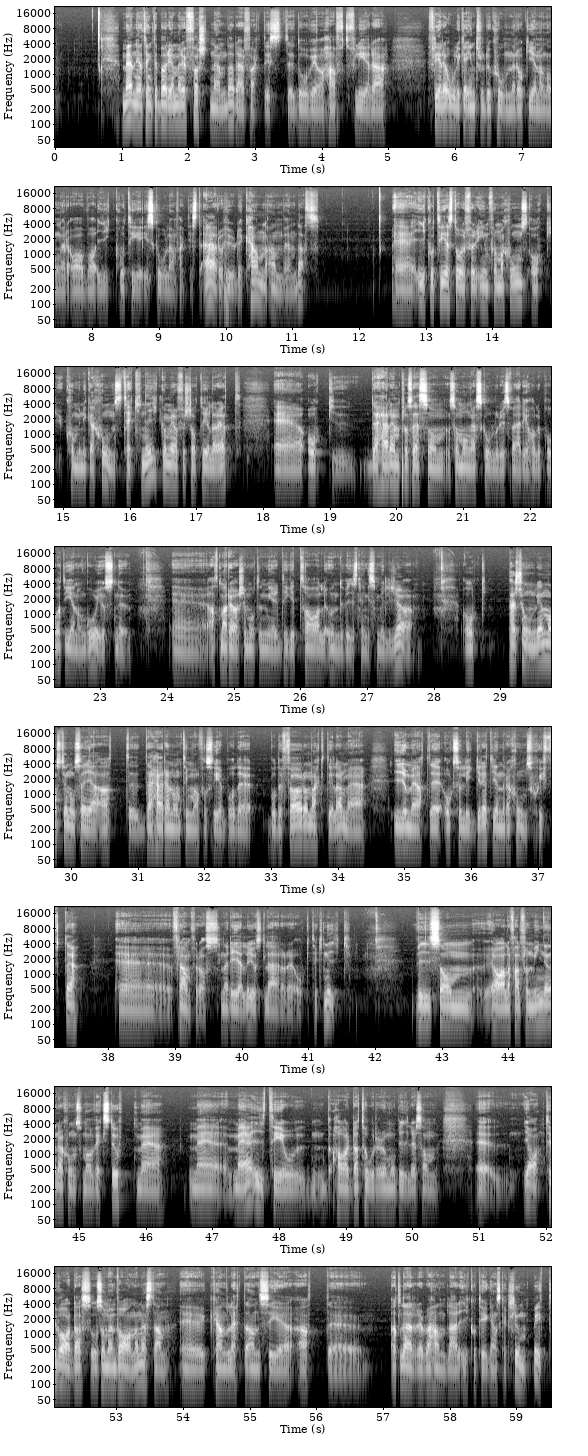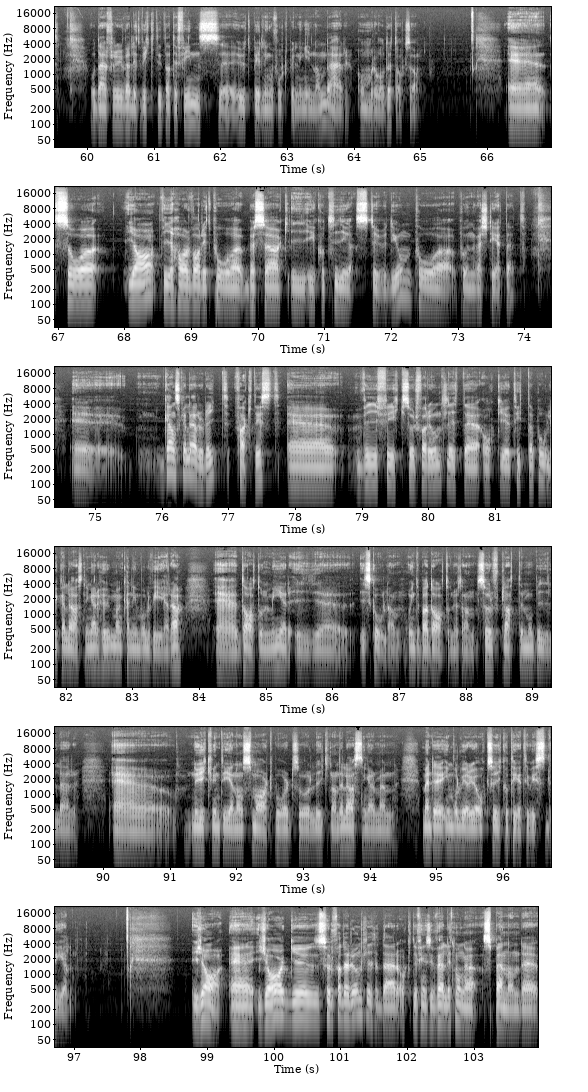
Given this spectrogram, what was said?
Men jag tänkte börja med det förstnämnda där faktiskt, då vi har haft flera, flera olika introduktioner och genomgångar av vad IKT i skolan faktiskt är och hur det kan användas. Eh, IKT står för informations och kommunikationsteknik om jag har förstått det hela rätt. Eh, och det här är en process som, som många skolor i Sverige håller på att genomgå just nu. Eh, att man rör sig mot en mer digital undervisningsmiljö. Och personligen måste jag nog säga att det här är någonting man får se både, både för och nackdelar med i och med att det också ligger ett generationsskifte eh, framför oss när det gäller just lärare och teknik vi som, ja, i alla fall från min generation som har växt upp med, med, med IT och har datorer och mobiler som eh, ja, till vardags och som en vana nästan eh, kan lätt anse att, eh, att lärare behandlar IKT ganska klumpigt. Och därför är det väldigt viktigt att det finns eh, utbildning och fortbildning inom det här området också. Eh, så Ja, vi har varit på besök i IKT-studion på, på universitetet. Eh, ganska lärorikt faktiskt. Eh, vi fick surfa runt lite och eh, titta på olika lösningar hur man kan involvera eh, datorn mer i, eh, i skolan. Och inte bara datorn utan surfplattor, mobiler. Eh, nu gick vi inte igenom smartboards och liknande lösningar men, men det involverar ju också IKT till viss del. Ja, eh, jag eh, surfade runt lite där och det finns ju väldigt många spännande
